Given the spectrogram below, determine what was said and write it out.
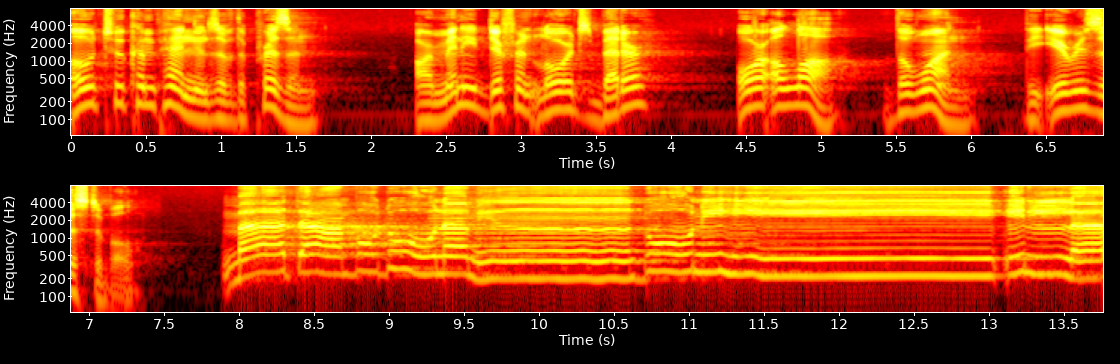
O two companions of the prison, are many different lords better, or Allah, the one, the irresistible? ما تعبدون من دونه إلا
